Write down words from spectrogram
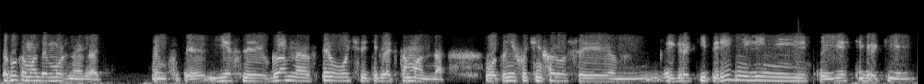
такой командой можно играть. В принципе, если главное в первую очередь играть командно. Вот у них очень хорошие игроки передней линии, есть игроки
